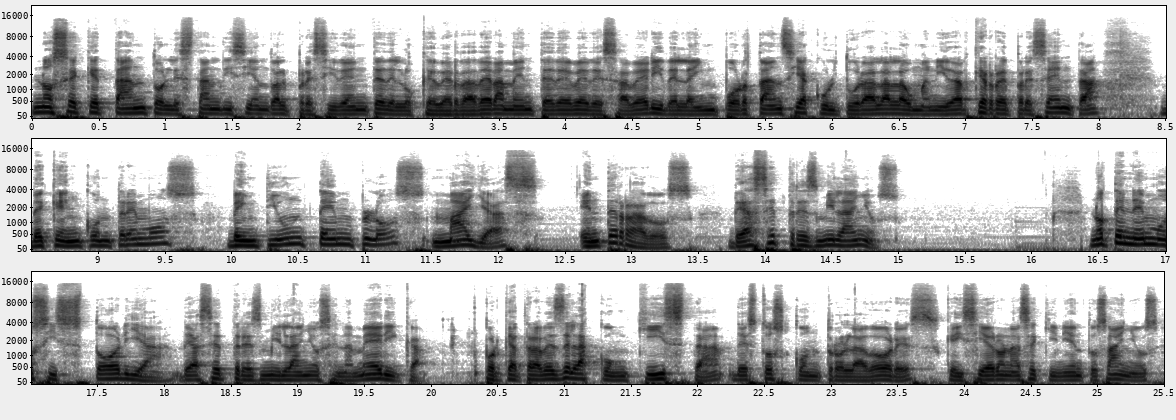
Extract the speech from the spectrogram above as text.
no sé qué tanto le están diciendo al presidente de lo que verdaderamente debe de saber y de la importancia cultural a la humanidad que representa de que encontremos 21 templos mayas enterrados de hace 3.000 años. No tenemos historia de hace 3.000 años en América porque a través de la conquista de estos controladores que hicieron hace 500 años,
